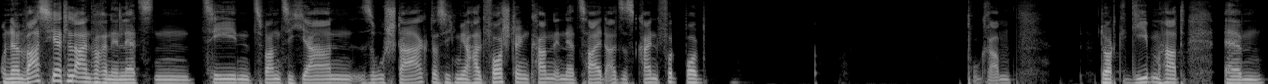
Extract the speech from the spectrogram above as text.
und dann war Seattle einfach in den letzten 10, 20 Jahren so stark, dass ich mir halt vorstellen kann, in der Zeit, als es kein Football-Programm dort gegeben hat, ähm,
